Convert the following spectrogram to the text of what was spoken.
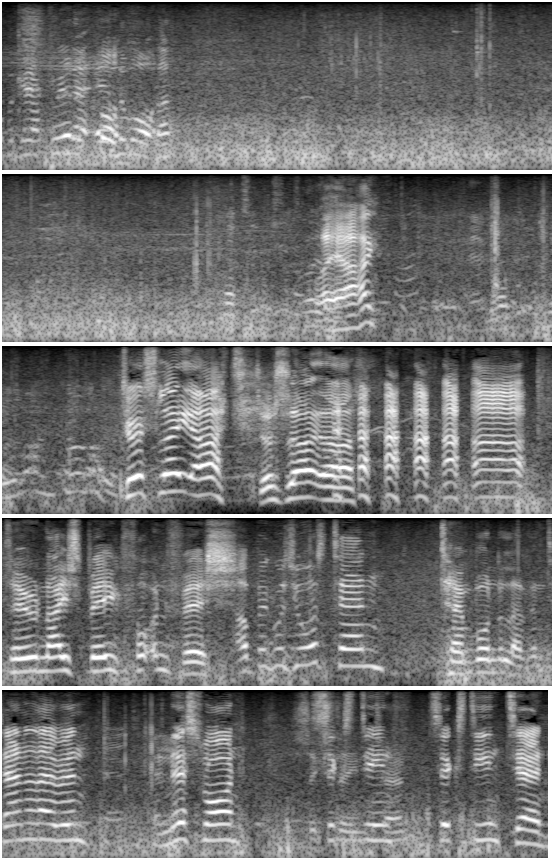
Up again, we're in the water. Aye, aye. Just like that. Just like that. Two nice big footing fish. How big was yours? 10, 10 bund 11. 10, 11. And this one, 16, 16, 10. 16, 10.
